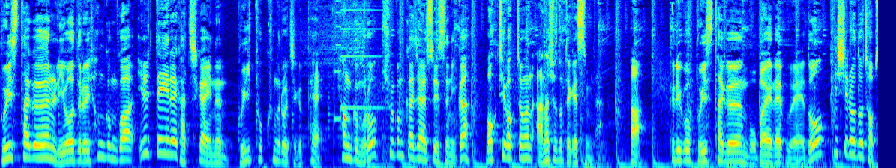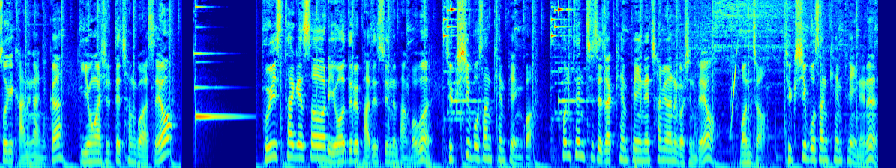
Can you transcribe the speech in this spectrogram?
V스탁은 reward를 현금과 1대1의 가치가 있는 V토큰으로 지급해 현금으로 출금까지 할 수 있으니까 먹튀 걱정은 안 하셔도 되겠습니다. 아, 그리고 V스탁은 모바일 앱 외에도 PC로도 접속이 가능하니까 이용하실 때 참고하세요. V스탁에서 reward를 받을 수 있는 방법은 즉시 보상 캠페인과 콘텐츠 제작 캠페인에 참여하는 것인데요. 먼저 즉시 보상 캠페인에는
